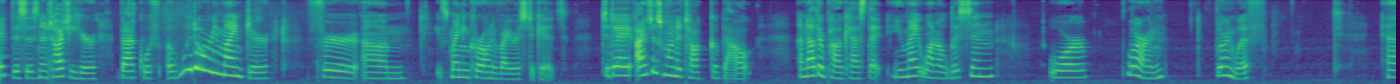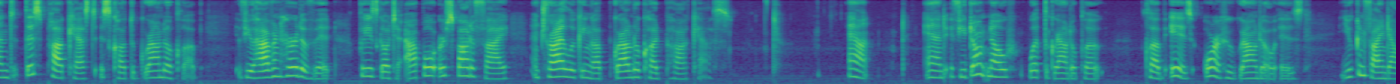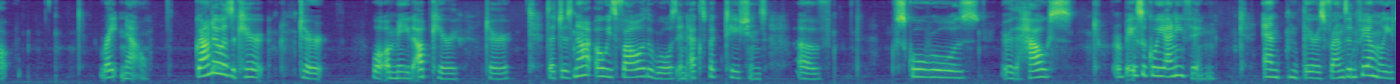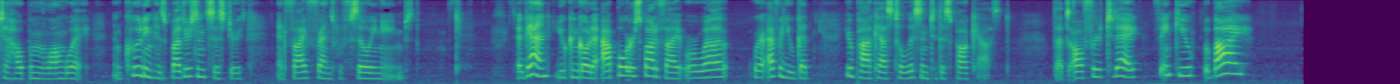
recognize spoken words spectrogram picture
Hi, this is Natasha here, back with a little reminder for um, explaining coronavirus to kids. Today, I just want to talk about another podcast that you might want to listen or learn, learn with. And this podcast is called The Groundo Club. If you haven't heard of it, please go to Apple or Spotify and try looking up Groundo Club podcast. And and if you don't know what the Groundo Pl- Club is or who Groundo is, you can find out right now. Groundo is a character, well, a made up character that does not always follow the rules and expectations of school rules or the house or basically anything. And there is friends and family to help him along the way, including his brothers and sisters and five friends with silly names. Again, you can go to Apple or Spotify or where, wherever you get your podcast to listen to this podcast. That's all for today. Thank you. Bye bye.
